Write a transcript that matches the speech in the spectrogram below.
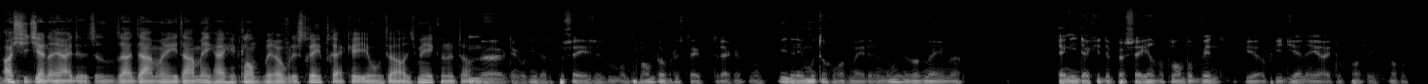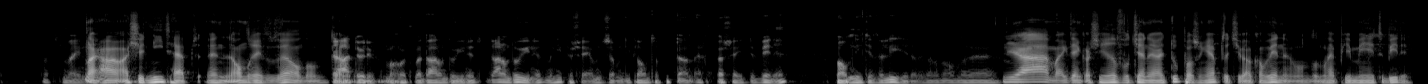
Als je Gen AI doet, dan da- daarmee, daarmee ga je geen klant meer over de streep trekken. Je moet wel iets meer kunnen tonen. Nee, ik denk ook niet dat het per se is om klanten over de streep te trekken. Iedereen moet gewoon wat mee, dus dan doen ze wat mee. Maar denk niet dat je er per se heel veel klanten op wint, op je, op je Gen AI toepassing. Maar goed, dat is mijn... Nou ja, als je het niet hebt en de ander heeft het wel, dan... Ja, natuurlijk. Maar goed, maar daarom doe je het. Daarom doe je het, maar niet per se om, om die klanten dan echt per se te winnen. Maar om niet te verliezen, dat is wel een andere... Ja, maar ik denk als je heel veel Gen AI toepassing hebt, dat je wel kan winnen. Want dan heb je meer te bieden.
